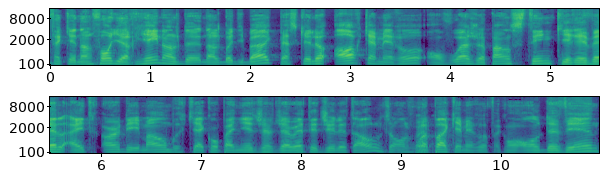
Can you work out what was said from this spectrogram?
Fait que dans le fond, il n'y a rien dans le, dans le body bag parce que là, hors caméra, on voit, je pense, Sting qui révèle être un des membres qui accompagnait Jeff Jarrett et Jay Lethal. On le voit pas à caméra. Fait qu'on on le devine.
